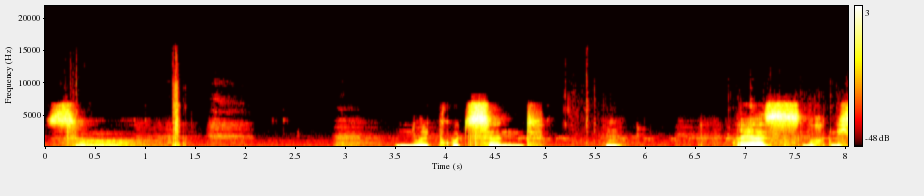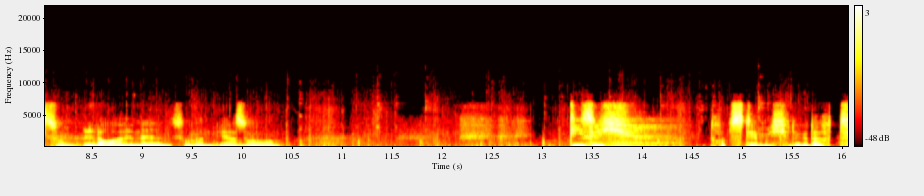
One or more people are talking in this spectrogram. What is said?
So. Null Prozent. Hm. Naja, es ist noch nicht so blauer Himmel, sondern eher so diesig. Trotzdem, ich hätte gedacht,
